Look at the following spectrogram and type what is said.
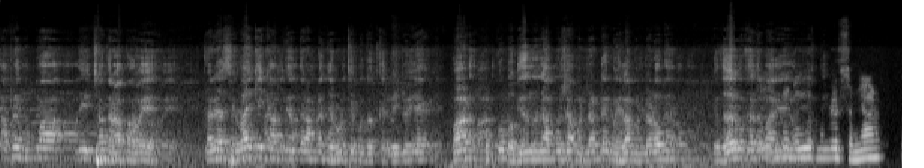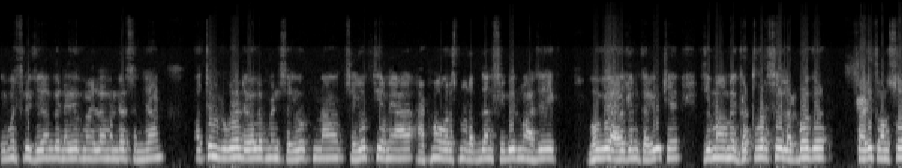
આપણે મૂકવાની ઈચ્છા ધરાવતા હોઈએ ત્યારે સિવાય સેવાયકી કામની અંદર આપણે જરૂરથી મદદ કરવી જોઈએ પણ ખૂબ ખૂબ અભિનંદન આપું છું આ મંડળને મહિલા મંડળોને કે દર વખત અમારી નવયુગ મંડળ સમજાણ શ્રી જયાંબે નવયુગ મહિલા મંડળ સમજાણ અતુલ રૂરલ ડેવલપમેન્ટ સહયોગના, સહયોગથી અમે આ આઠમા વર્ષનું રક્તદાન શિબિરનું આજે એક ભવ્ય આયોજન કર્યું છે, જેમાં અમે ગત વર્ષે લગભગ સાડી ત્રણસો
